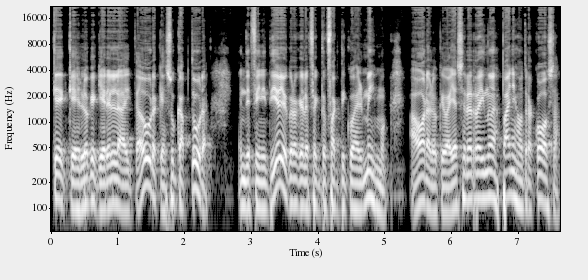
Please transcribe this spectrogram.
que, que, es lo que quiere la dictadura, que es su captura. En definitiva, yo creo que el efecto fáctico es el mismo. Ahora, lo que vaya a ser el Reino de España es otra cosa.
